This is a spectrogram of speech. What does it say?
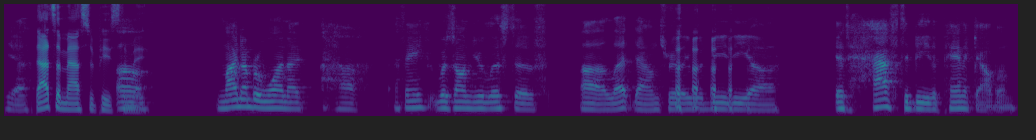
Yeah. That's a masterpiece to me. Uh, My number one, I uh, I think was on your list of uh, letdowns. Really, would be the. Uh, it'd have to be the Panic album.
